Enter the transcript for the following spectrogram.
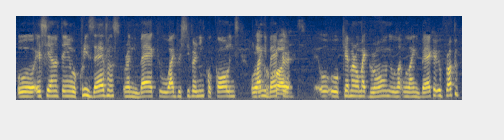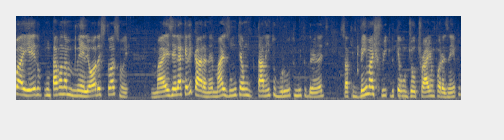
o, esse ano tem o Chris Evans, running back, o wide receiver Nico Collins, o Nico linebacker. O, o, Cameron McGrone, o, o linebacker, e o próprio Paedo não estava na melhor das situações. Mas ele é aquele cara, né? Mais um que é um talento bruto muito grande, só que bem mais freak do que um Joe Tryon, por exemplo.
